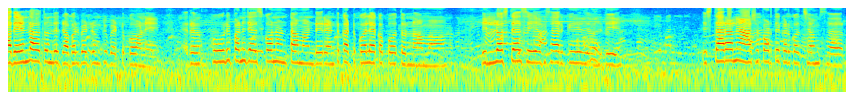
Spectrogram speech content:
పదేళ్ళు అవుతుంది డబుల్ బెడ్రూమ్కి పెట్టుకొని. రె- కూలి పని చేసుకొని ఉంటామండి. రెంట్ కట్టుకోలేకపోతున్నాము. ఇల్లు వస్తే సీఎం సార్కి ఇది. ఇస్తారని ఆశపడుతూ ఇక్కడికి వచ్చాం సార్.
